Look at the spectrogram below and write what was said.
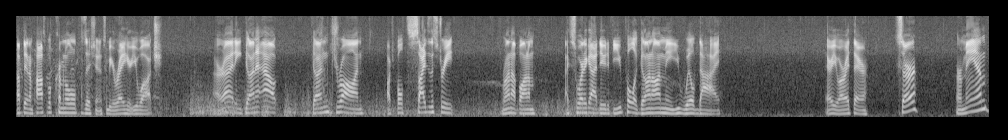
update on possible criminal position. It's gonna be right here. You watch. Alrighty, gun out. Gun drawn. Watch both sides of the street. Run up on him. I swear to God, dude, if you pull a gun on me, you will die. There you are, right there. Sir? Or ma'am?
